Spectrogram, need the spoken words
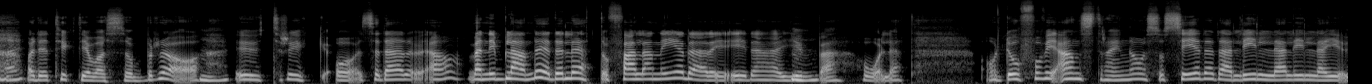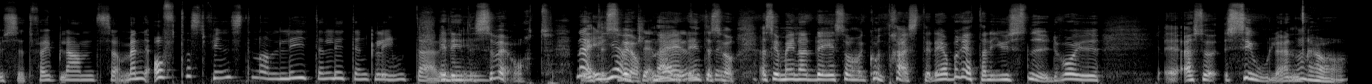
Nej. Och det tyckte jag var så bra Mm. uttryck och sådär, ja. Men ibland är det lätt att falla ner där i, i det här djupa hålet. Och då får vi anstränga oss och se det där lilla, lilla ljuset för ibland så, men oftast finns det någon liten, liten glimt där. Är det i- inte svårt? Nej, det är inte egentligen svårt. Nej, det är inte inte det. svårt. Alltså jag menar det är som en kontrast till det jag berättade just nu. Det var ju eh, alltså solen. Ja.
